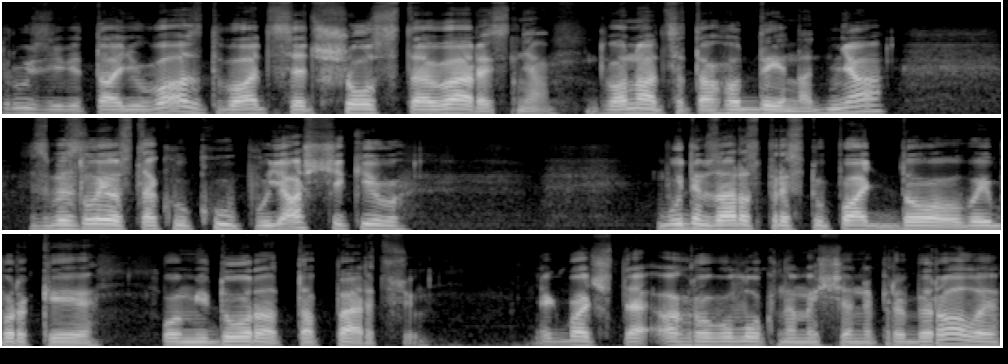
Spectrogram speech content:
Друзі, вітаю вас 26 вересня, 12 година дня. Звезли ось таку купу ящиків. Будемо зараз приступати до виборки помідора та перцю. Як бачите, агроволокна ми ще не прибирали.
